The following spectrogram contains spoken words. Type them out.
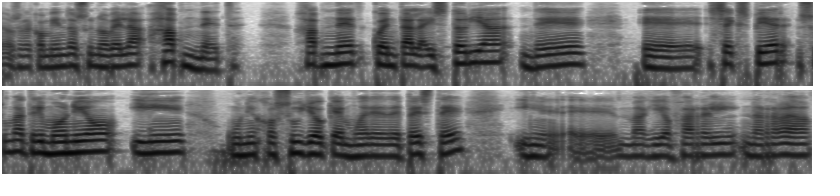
os recomiendo su novela Hamnet. Hamnet cuenta la historia de Shakespeare, su matrimonio y un hijo suyo que muere de peste y Maggie O'Farrell narra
